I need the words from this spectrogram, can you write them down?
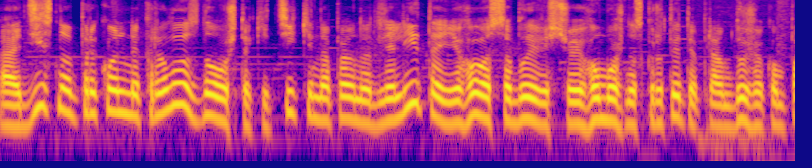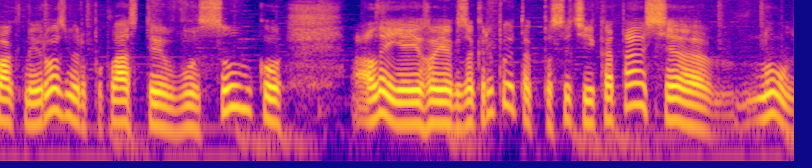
Е, Дійсно прикольне крило, знову ж таки, тільки, напевно, для літа. Його особливість, що його можна скрутити прям дуже компактний розмір, покласти в сумку. Але я його як закріпив, так по суті і катався. Ну,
